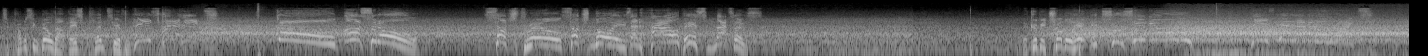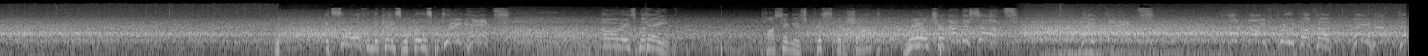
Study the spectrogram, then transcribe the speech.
It's a promising build-up, this, plenty of... He's had a hit! Goal! Arsenal! Such thrill, such noise, and how this matters! There could be trouble here. It's Jorginho! He's delivered all right! It's so often the case with goals. Great hit! He's Kane. Passing is crisp and sharp. Real chance. And the shot! They've done it! Hot knife through butter! They have done...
